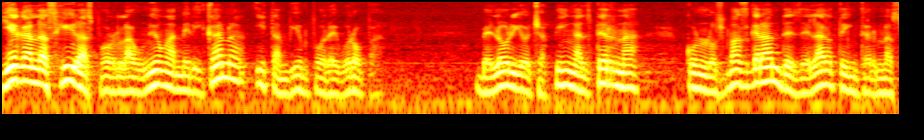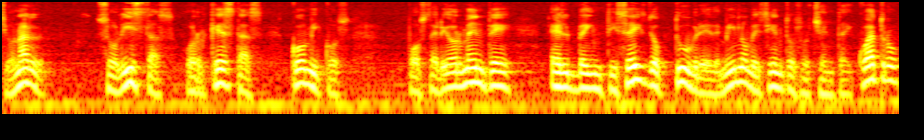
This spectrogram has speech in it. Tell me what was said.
Llegan las giras por la Unión Americana y también por Europa. Velorio Chapín alterna con los más grandes del arte internacional, solistas, orquestas, cómicos. Posteriormente, el 26 de octubre de 1984,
